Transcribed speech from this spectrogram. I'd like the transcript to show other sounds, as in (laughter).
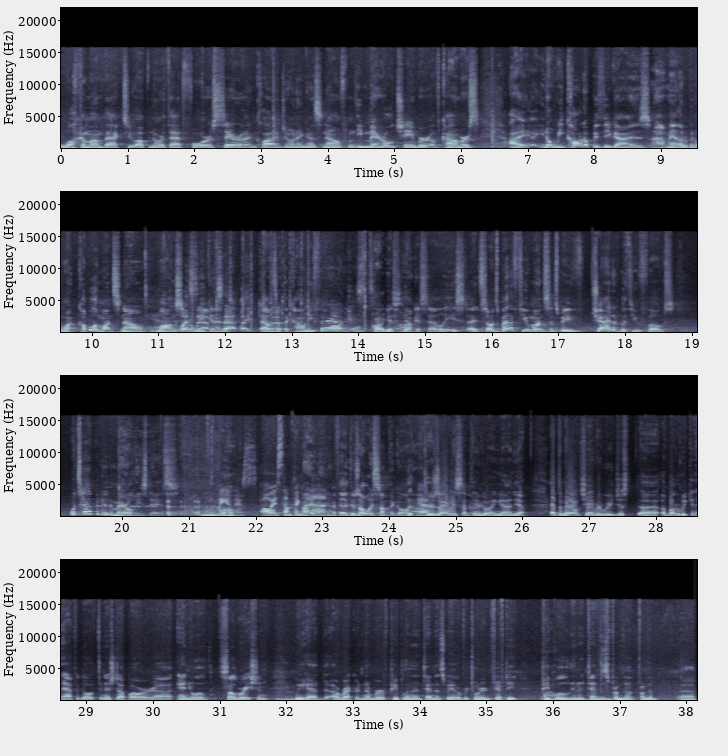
Welcome on back to Up North at 4. Sarah and Clyde joining us now from the Merrill Chamber of Commerce. I, you know, we caught up with you guys, oh man, that would have been what, a couple of months now. Yeah. Long summer Was that? weekend. Was that like, That was uh, at the county fair. August? August, yep. August at least. Uh, So it's been a few months since we've chatted with you folks. What's happening in Merrill these days? (laughs) Oh man, there's always something going I, I feel like there's always something going on. There's always something going on, yep. At the Merrill Chamber, we just, uh, about a week and a half ago, finished up our uh, annual celebration. We had a record number of people in attendance. We had over 250 people in attendance from the, from the, uh,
